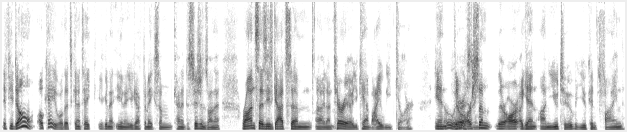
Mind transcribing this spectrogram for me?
If you don't, okay, well, that's going to take. You're going to, you know, you have to make some kind of decisions on that. Ron says he's got some uh, in Ontario. You can't buy weed killer, and Oh, there are some. There are again on YouTube. You can find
